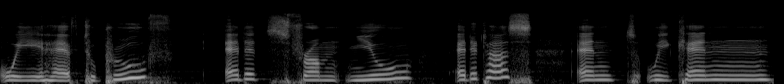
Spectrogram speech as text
we have to prove edits from new editors and we can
